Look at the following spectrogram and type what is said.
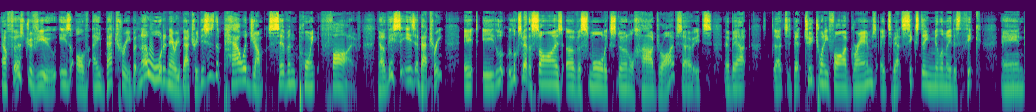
Our first review is of a battery, but no ordinary battery. This is the Power Jump 7.5. Now, this is a battery. It, it, looks about the size of a small external hard drive, so it's about uh, it's about 225 grams. It's about 16 millimeters thick and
